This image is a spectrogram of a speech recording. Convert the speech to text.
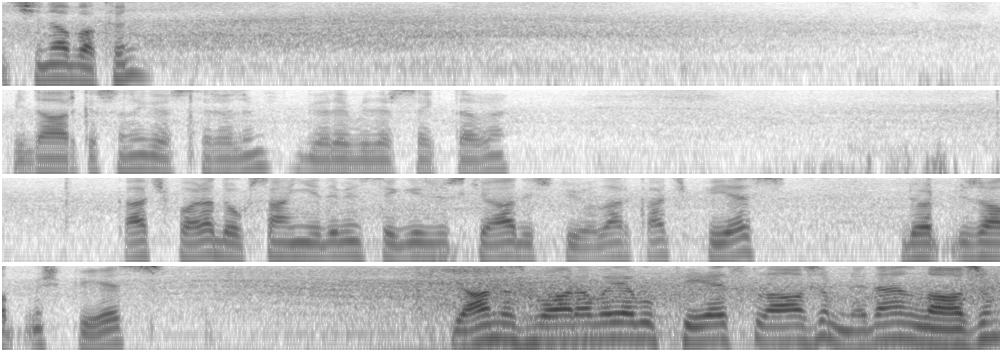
İçine bakın. Bir de arkasını gösterelim. Görebilirsek tabi. Kaç para? 97.800 kağıt istiyorlar. Kaç PS? 460 PS. Yalnız bu arabaya bu PS lazım. Neden lazım?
